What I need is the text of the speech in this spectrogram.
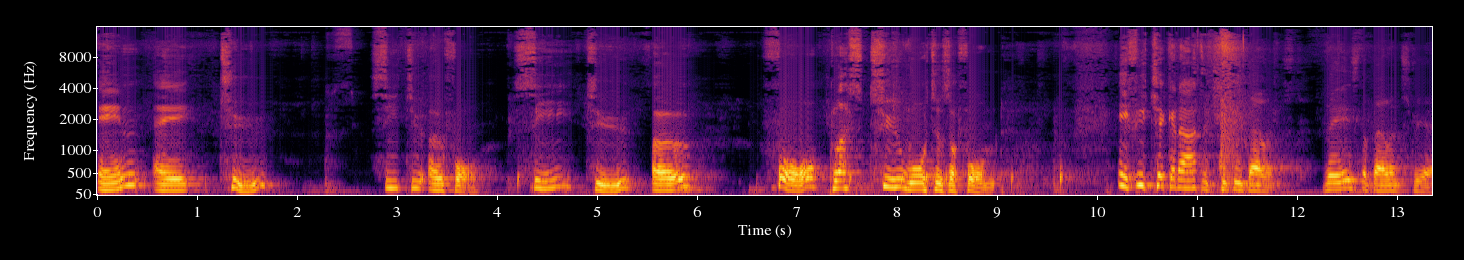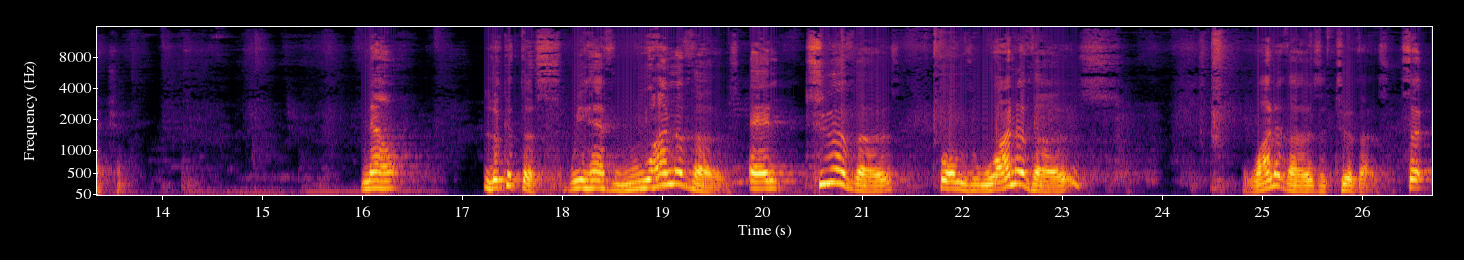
Na2, C2O4. C2O4 plus two waters are formed. If you check it out, it should be balanced. There's the balanced reaction. Now, look at this. We have one of those, and two of those forms one of those, one of those, and two of those. So,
